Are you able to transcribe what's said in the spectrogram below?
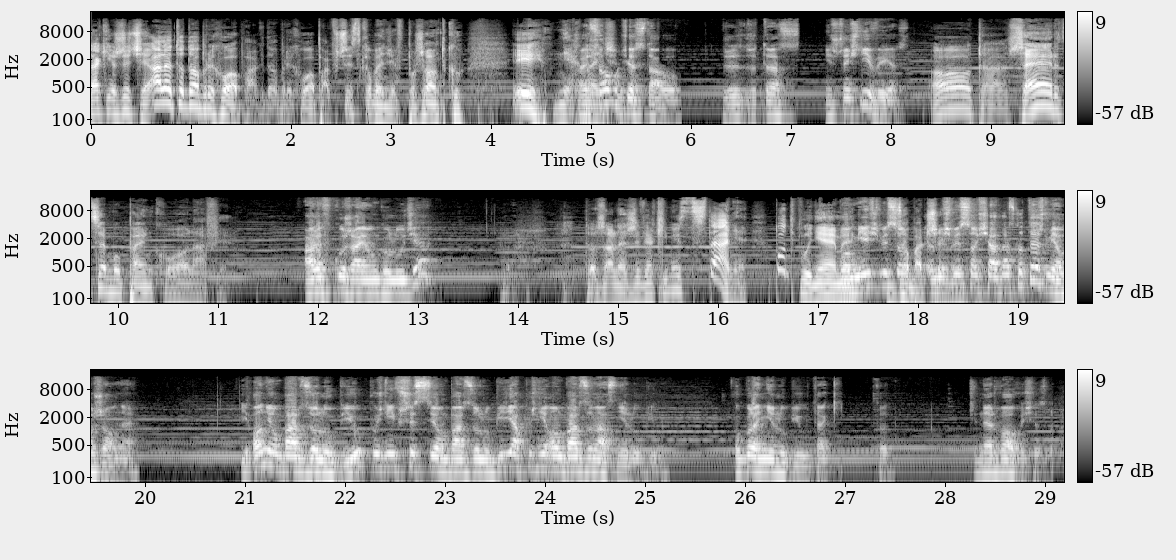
Takie życie, ale to dobry chłopak, dobry chłopak. Wszystko będzie w porządku i niech Ale co będzie. mu się stało? Że, że teraz nieszczęśliwy jest. O, ta, serce mu pękło, Olafie. Ale wkurzają go ludzie? To zależy w jakim jest stanie. Bo Podpłyniemy, mieliśmy, są, zobaczymy. mieliśmy sąsiada, co też miał żonę. I on ją bardzo lubił, później wszyscy ją bardzo lubili, a później on bardzo nas nie lubił. W ogóle nie lubił taki. To, nerwowy się zrobił.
